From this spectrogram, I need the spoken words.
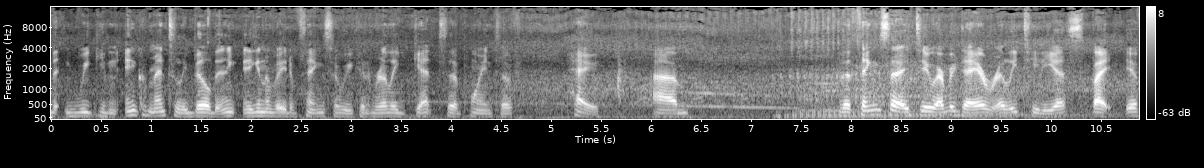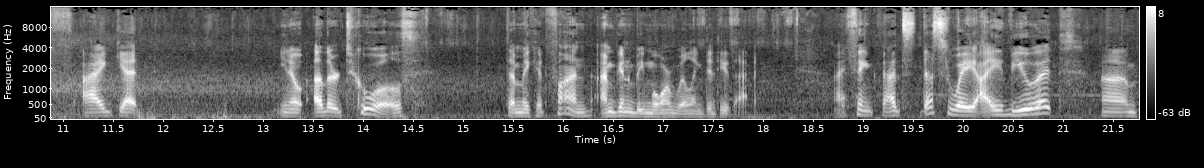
that, we can incrementally build innovative things so we can really get to the point of hey, um, the things that I do every day are really tedious, but if I get, you know, other tools that make it fun, I'm going to be more willing to do that. I think that's that's the way I view it, um,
